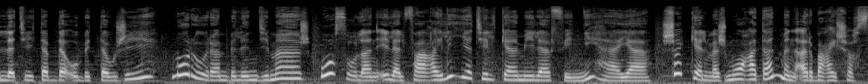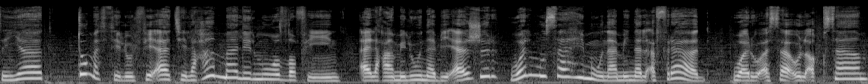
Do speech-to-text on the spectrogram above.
التي تبدأ بالتوجيه مرورا بالاندماج وصولا إلى الفاعلية الكاملة في النهاية. شكل مجموعة من أربع شخصيات تمثل الفئات العامة للموظفين العاملون بأجر والمساهمون من الأفراد ورؤساء الأقسام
